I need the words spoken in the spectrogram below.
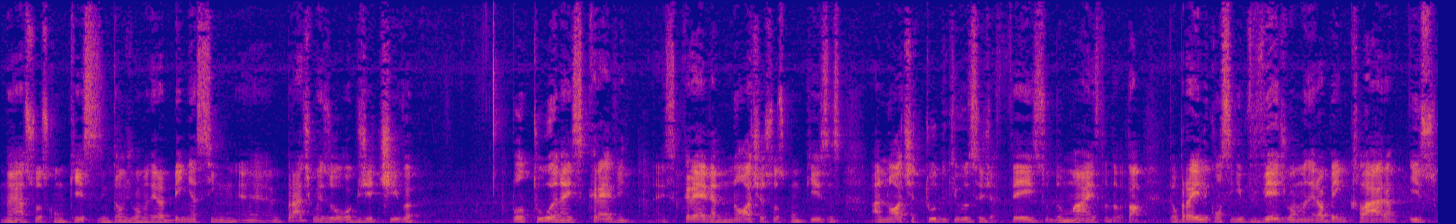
né, as suas conquistas, então de uma maneira bem assim é, prática, mas objetiva. Pontua, né, escreve, né, escreve, anote as suas conquistas, anote tudo que você já fez, tudo mais, tal, tal, tal. Então para ele conseguir ver de uma maneira bem clara isso.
